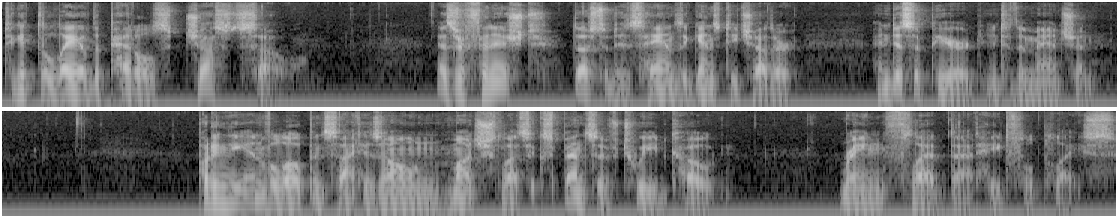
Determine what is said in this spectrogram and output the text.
to get the lay of the petals just so. Ezer finished, dusted his hands against each other, and disappeared into the mansion. Putting the envelope inside his own, much less expensive tweed coat, Rain fled that hateful place.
